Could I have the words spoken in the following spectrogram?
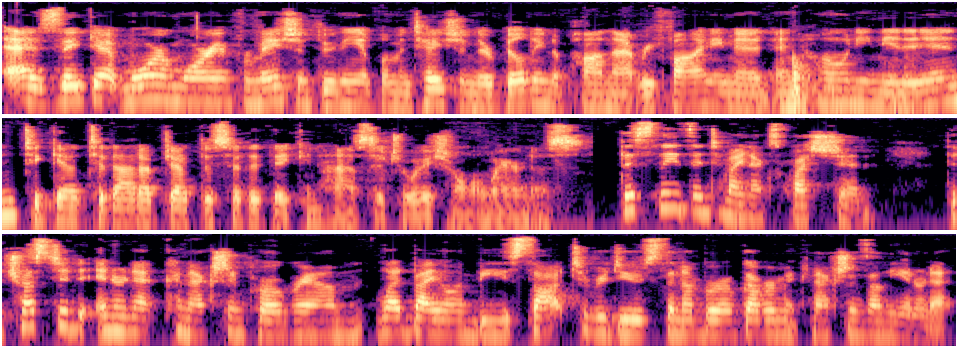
As they get more and more information through the implementation, they're building upon that, refining it, and honing it in to get to that objective so that they can have situational awareness. This leads into my next question. The Trusted Internet Connection Program, led by OMB, sought to reduce the number of government connections on the Internet.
